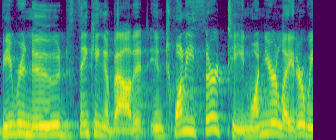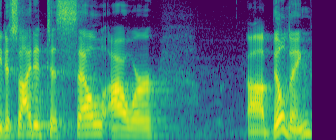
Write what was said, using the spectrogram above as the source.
be renewed, thinking about it. In 2013, one year later, we decided to sell our uh, building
